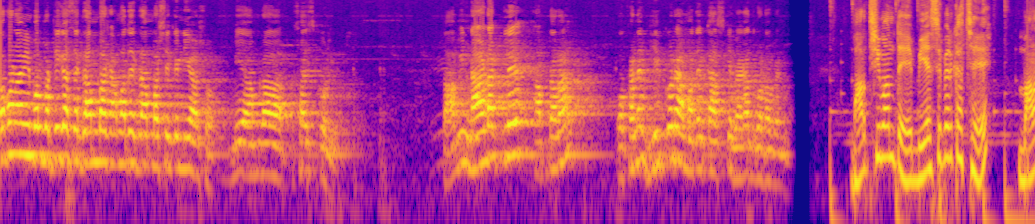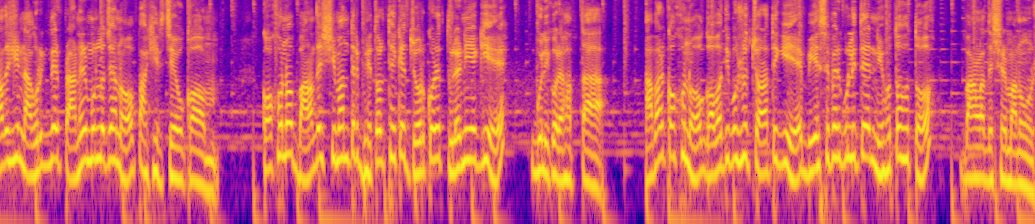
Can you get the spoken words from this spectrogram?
তখন আমি বলব ঠিক আছে গ্রামবাসী আমাদের গ্রামবাসীকে নিয়ে আসো। নিয়ে আমরা সাইজ করি। তা আমি না ডাকলে আপনারা ওখানে ভিড় করে আমাদের কাজকে ব্যাঘাত ঘটাবেন ভারত সীমান্তে বিএসএফ এর কাছে বাংলাদেশি নাগরিকদের প্রাণের মূল্য যেন পাখির চেয়েও কম। কখনো বাংলাদেশ সীমান্তের ভেতর থেকে জোর করে তুলে নিয়ে গিয়ে গুলি করে হত্যা। আবার কখনো গবাদি পশু চড়াতে গিয়ে বিএসএফ এর গুলিতে নিহত হতো বাংলাদেশের মানুষ।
